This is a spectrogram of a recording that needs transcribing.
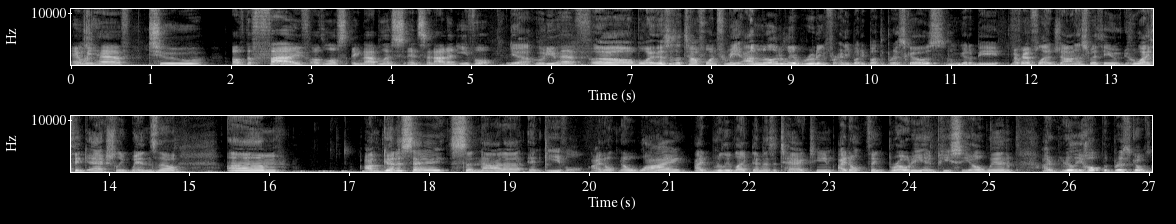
and we have two of the five of Los Ignables and Sanada and Evil. Yeah. Who do you have? Oh boy, this is a tough one for me. I'm literally rooting for anybody but the Briscoes. I'm gonna be Okay. full fledged honest with you. Who I think actually wins though, um, I'm gonna say Sanada and Evil. I don't know why. I'd really like them as a tag team. I don't think Brody and PCO win. I really hope the Briscoes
